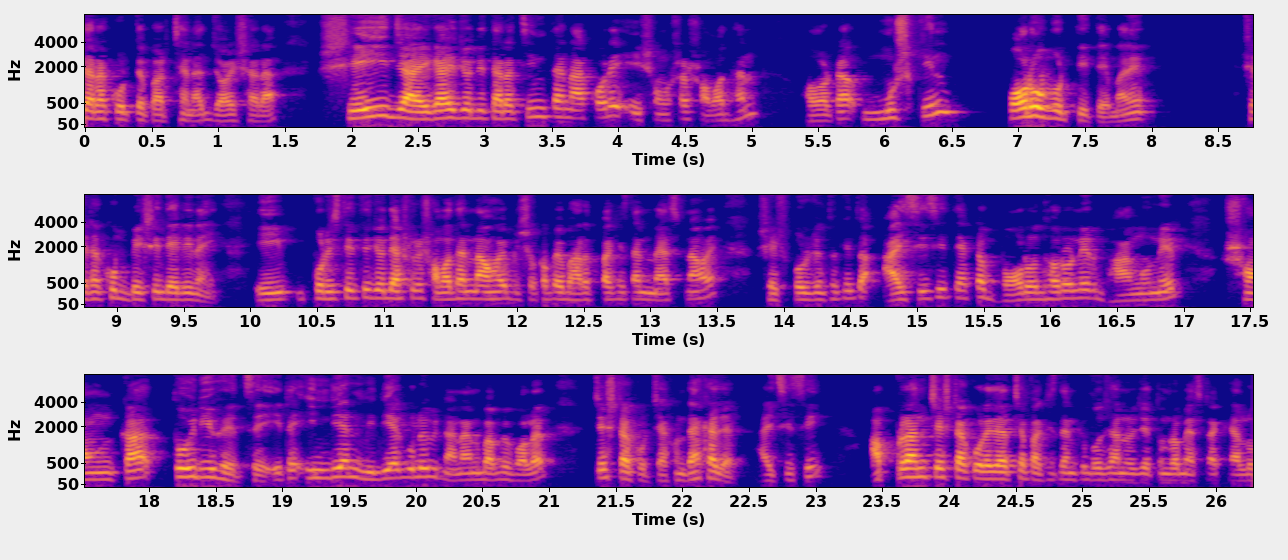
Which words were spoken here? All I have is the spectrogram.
যারা করতে পারছে না, জয়সারা, সেই জায়গায় যদি তারা চিন্তা না করে, এই সমস্যার সমাধান হওয়াটা মুশকিল পরবর্তীতে। মানে সেটা খুব বেশি দেরি নাই। এই পরিস্থিতি যদি আসলে সমাধান না হয়, বিশ্বকাপে ভারত পাকিস্তান ম্যাচ না হয়, শেষ পর্যন্ত কিন্তু আইসিসিতে একটা বড় ধরনের ভাঙনের শঙ্কা তৈরি হয়েছে। এটা ইন্ডিয়ান মিডিয়াগুলো নানানভাবে বলার চেষ্টা করছে। এখন দেখা যাক আইসিসি আপ্রাণ চেষ্টা করে যাচ্ছে পাকিস্তানকে বোঝানো যে, তোমরা ম্যাচটা খেলো,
